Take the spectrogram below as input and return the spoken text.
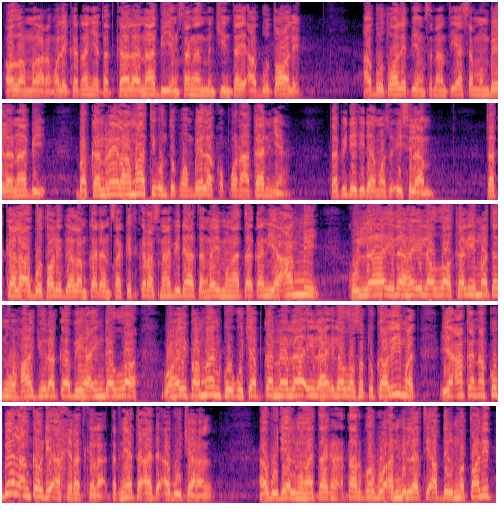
Allah melarang. Oleh karenanya tatkala Nabi yang sangat mencintai Abu Talib. Abu Talib yang senantiasa membela Nabi. Bahkan rela mati untuk membela keponakannya. Tapi dia tidak masuk Islam. Tatkala Abu Talib dalam keadaan sakit keras, Nabi datang. Nabi mengatakan, Ya Ammi, la ilaha illallah kalimatan uhajulaka biha indallah. Wahai pamanku, ucapkan la ilaha illallah satu kalimat yang akan aku bela engkau di akhirat kelak. Ternyata ada Abu Jahal. Abu Jahal mengatakan, Targobu an millati Abdul Muttalib.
